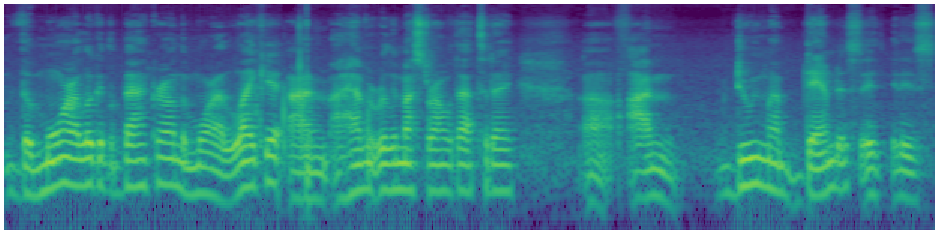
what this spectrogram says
the more I look at the background, the more I like it. I'm I haven't really messed around with that today. Uh, I'm doing my damnedest. It, it is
